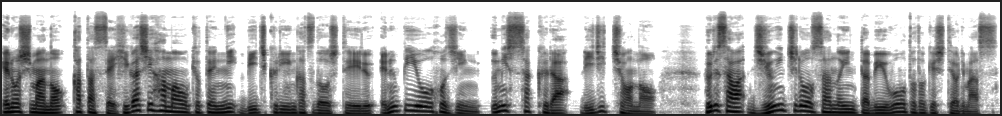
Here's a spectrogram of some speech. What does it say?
江ノ島の片瀬東浜を拠点にビーチクリーン活動している NPO 法人海桜理事長の古澤純一郎さんのインタビューをお届けしております。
